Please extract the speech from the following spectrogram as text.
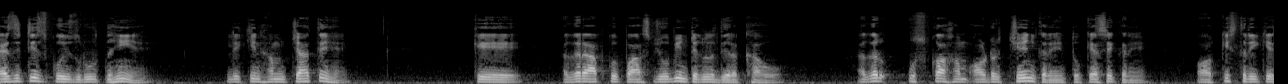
ایز اٹ از کوئی ضرورت نہیں ہے لیکن ہم چاہتے ہیں کہ اگر آپ کے پاس جو بھی انٹیگرل دے رکھا ہو اگر اس کا ہم آرڈر چینج کریں تو کیسے کریں اور کس طریقے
